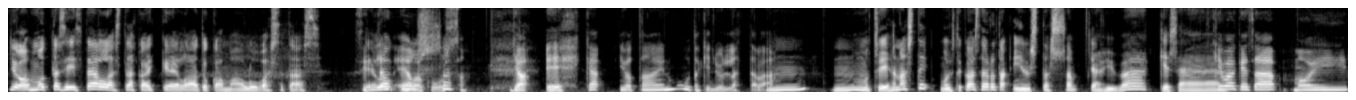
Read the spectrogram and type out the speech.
Joo, mutta siis tällaista kaikkea laatukamaa on luvassa taas Sitten elokuussa. elokuussa. Ja ehkä jotain muutakin yllättävää. Mm. Mm, mutta siihen asti muistakaa seurata Instassa ja hyvää kesää. Kiva kesää, moi!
